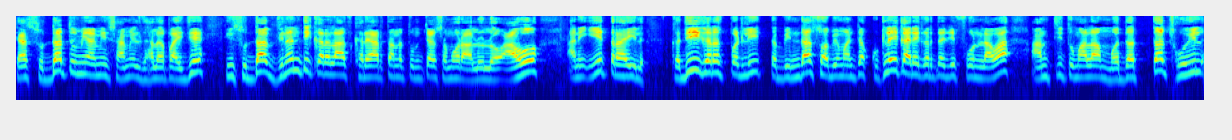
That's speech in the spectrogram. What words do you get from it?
त्यातसुद्धा तुम्ही आम्ही सामील झालं पाहिजे. ही सुद्धा विनंती करायला आज खऱ्या अर्थानं तुमच्यासमोर आलेलो आहो आणि येत राहील. कधीही गरज पडली तर बिंदास स्वाभिमानच्या कुठल्याही कार्यकर्त्याची फोन लावा. आमची तुम्हाला मदतच होईल.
